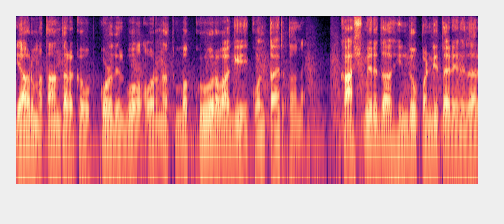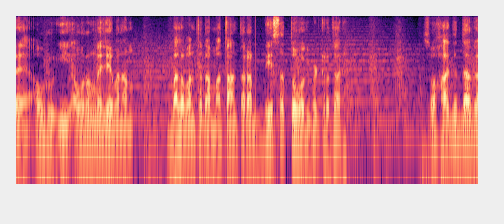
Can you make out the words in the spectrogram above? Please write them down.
ಯಾರು ಮತಾಂತರಕ್ಕೆ ಒಪ್ಕೊಳ್ಳೋದಿಲ್ವೋ, ಅವರನ್ನು ತುಂಬ ಕ್ರೂರವಾಗಿ ಕೊಲ್ತಾ ಇರ್ತಾನೆ. ಕಾಶ್ಮೀರದ ಹಿಂದೂ ಪಂಡಿತರೇನಿದ್ದಾರೆ, ಅವರು ಈ ಔರಂಗಜೇಬನ ಬಲವಂತದ ಮತಾಂತರ ಬೇಸತ್ತು ಹೋಗಿಬಿಟ್ಟಿರ್ತಾರೆ. ಸೊ, ಹಾಗಿದ್ದಾಗ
